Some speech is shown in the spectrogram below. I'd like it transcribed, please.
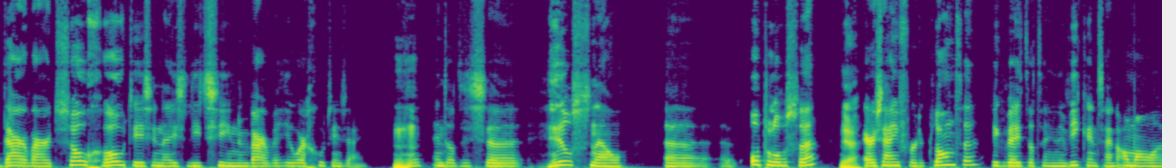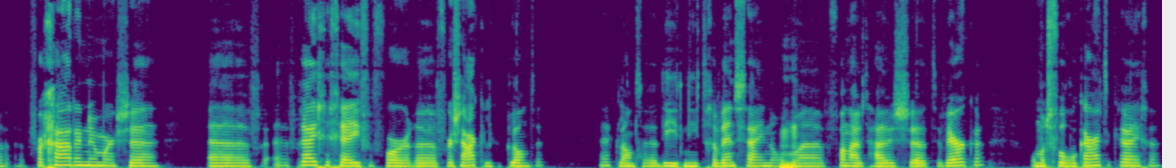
daar waar het zo groot is, ineens liet zien waar we heel erg goed in zijn. Mhm. En dat is heel snel oplossen. Ja. Er zijn voor de klanten. Ik weet dat in een weekend zijn allemaal eh, vergadernummers eh, eh, vri- eh, vrijgegeven voor, eh, voor zakelijke klanten. Klanten die het niet gewend zijn om Mhm. eh, vanuit huis eh, te werken. Om het voor elkaar te krijgen.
